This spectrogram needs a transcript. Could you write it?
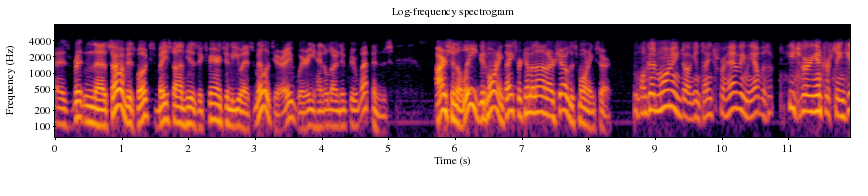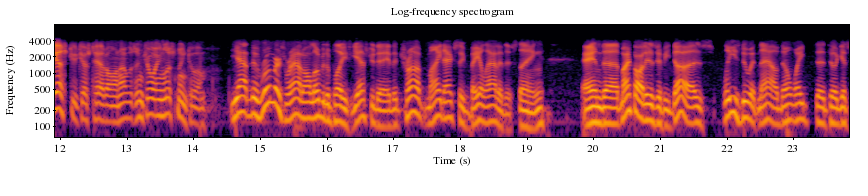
has written uh, some of his books based on his experience in the U.S. military, where he handled our nuclear weapons arsenal. Lee, good morning. Thanks for coming on our show this morning, sir. Well, good morning, Doug, and thanks for having me. That was he's a very interesting guest you just had on. I was enjoying listening to him. Yeah, the rumors were out all over the place yesterday that Trump might actually bail out of this thing. And uh, my thought is, if he does, please do it now. Don't wait until it gets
